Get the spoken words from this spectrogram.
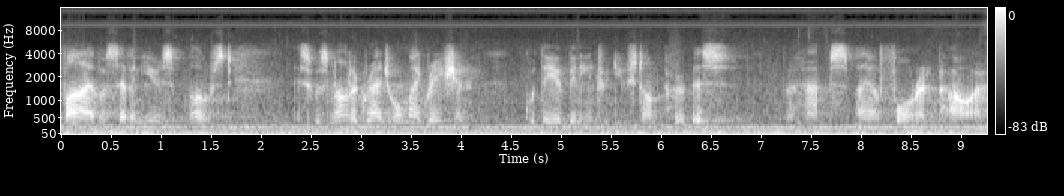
five or seven years at most. This was not a gradual migration. Could they have been introduced on purpose? Perhaps by a foreign power.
